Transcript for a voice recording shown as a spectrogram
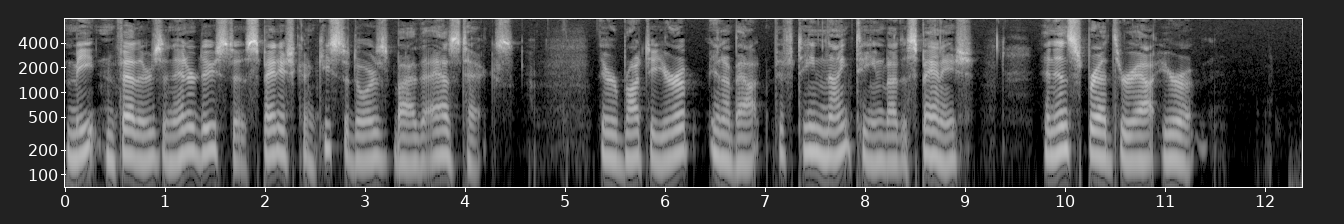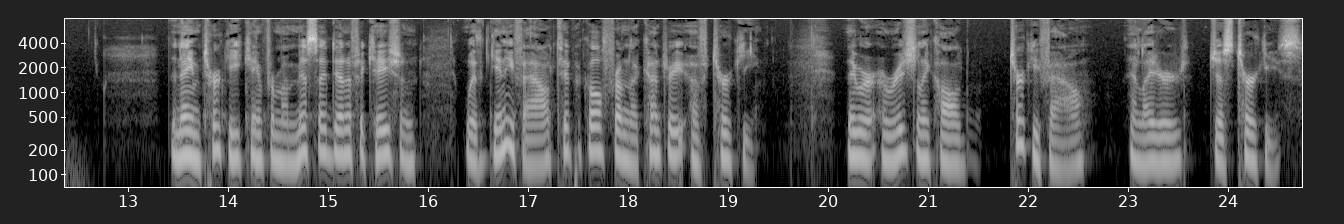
meat and feathers and introduced to Spanish conquistadors by the Aztecs. They were brought to Europe in about 1519 by the Spanish and then spread throughout Europe. The name turkey came from a misidentification with guinea fowl typical from the country of Turkey. They were originally called turkey fowl and later just turkeys.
